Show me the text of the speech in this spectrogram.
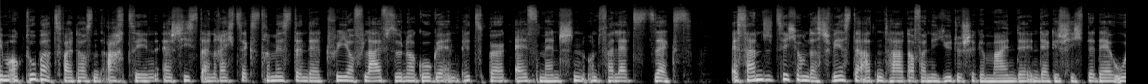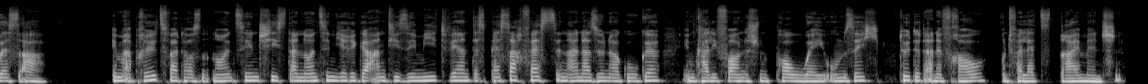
Im Oktober 2018 erschießt ein Rechtsextremist in der Tree of Life Synagoge in Pittsburgh elf Menschen und verletzt sechs. Es handelt sich um das schwerste Attentat auf eine jüdische Gemeinde in der Geschichte der USA. Im April 2019 schießt ein 19-jähriger Antisemit während des Pessachfests in einer Synagoge im kalifornischen Poway um sich, tötet eine Frau und verletzt drei Menschen.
